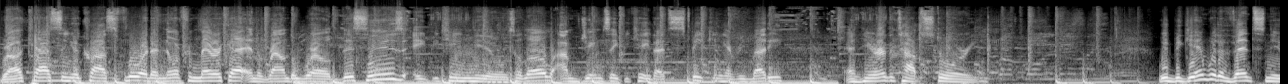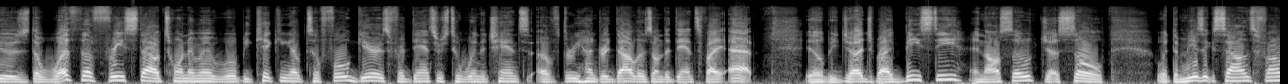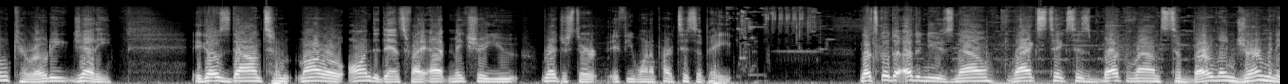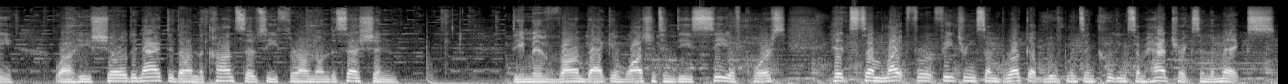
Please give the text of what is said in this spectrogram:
Broadcasting across Florida, North America, and around the world, this is APK News. Hello, I'm James APK that's speaking, everybody. And here are the top stories. We begin with events news. The What the Freestyle tournament will be kicking up to full gears for dancers to win a chance of $300 on the Dance Fight app. It'll be judged by Beastie and also Just Soul, with the music sounds from Karate Jetty. It goes down tomorrow on the Dance Fight app. Make sure you register if you want to participate. Let's go to other news now. Rax takes his buck rounds to Berlin, Germany while he showed and acted on the concepts he thrown on the session. Demon Von back in Washington DC, of course, hit some light for featuring some bruck up movements, including some hat tricks in the mix.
